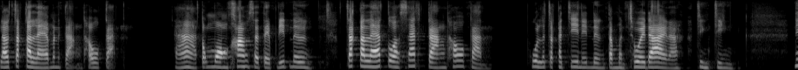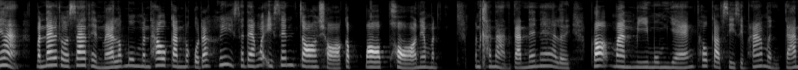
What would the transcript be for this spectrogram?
แล้วจักระแล้มันกลางเท่ากันอ่าต้องมองข้ามสเต็ปนิดนึงจักระแล้ตัว Z กลางเท่ากัน พูดแล้วจักจี้นิดหนึ่งแต่มันช่วยได้นะ จริง ๆ เนี่ย มันได้ตัว Z เห็นไหมแล้วมุมมันเท่ากันปรากฏว่าเฮ้ยแสดงว่าไอ้เส้นจอฉอกับปอผอเนี่ยมันมันขนานกันแน่ ๆ เลย เพราะมันมีมุมแย้งเท่ากับ 45 เหมือนกัน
